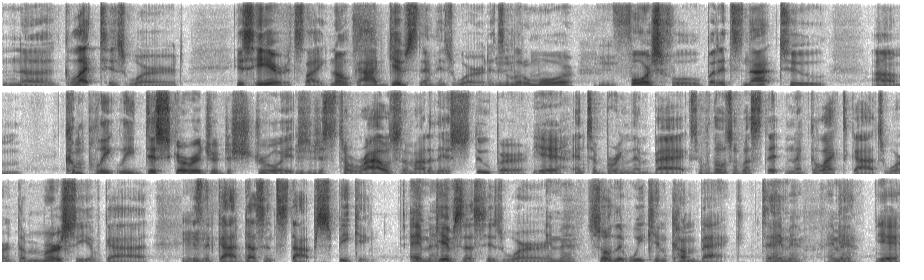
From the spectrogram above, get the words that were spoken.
neglect His word is here. It's like, no, God gives them His word. It's a little more forceful, but it's not to um, completely discourage or destroy. It's just to rouse them out of their stupor, Yeah. and to bring them back. So for those of us that neglect God's word, the mercy of God is that God doesn't stop speaking. Amen. He gives us His word, Amen. so that we can come back to Him. Amen. Amen. Yeah.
